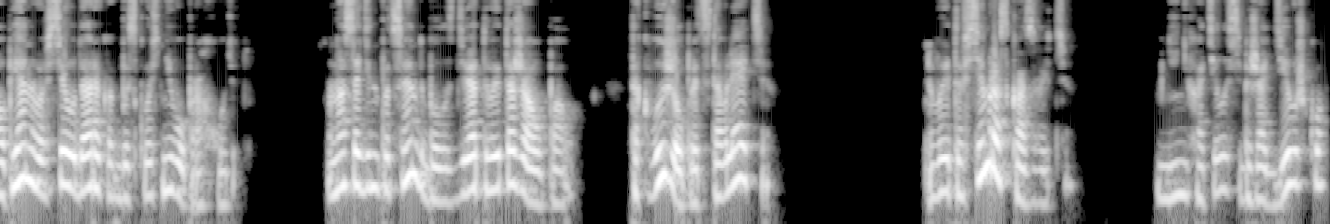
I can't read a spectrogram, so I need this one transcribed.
а у пьяного все удары как бы сквозь него проходят. У нас один пациент был, с девятого этажа упал. Так выжил, представляете? Вы это всем рассказываете? Мне не хотелось обижать девушку,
